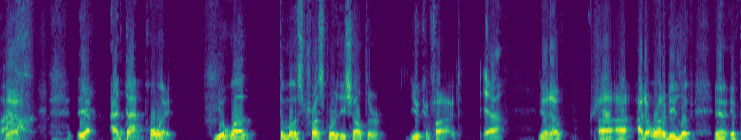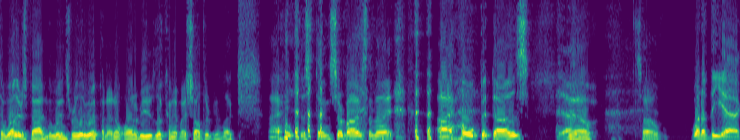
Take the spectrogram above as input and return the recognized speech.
Wow. Yeah. Yeah. At that point, you want the most trustworthy shelter you can find. Yeah. You know, sure. uh, I, I, don't want to be look if the weather's bad and the wind's really whipping. I don't want to be looking at my shelter being like, I hope this thing survives the night. I hope it does. Yeah. You know, so one of the uh,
